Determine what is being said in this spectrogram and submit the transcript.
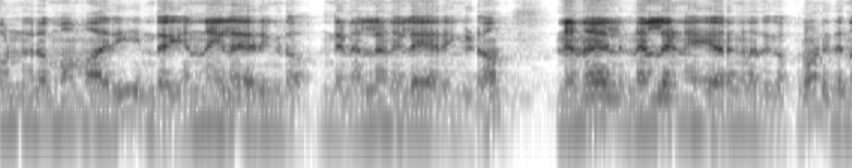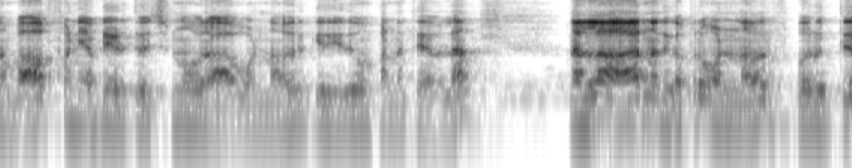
பொன்னிறமாக மாறி இந்த எண்ணெயில் இறங்கிடும். இந்த நெல்லெண்ணெயில் இறங்கிடும். நெண்ணெய் நெல்லெண்ணெய் இறங்கினதுக்கப்புறம் இதை நம்ம ஆஃப் பண்ணி அப்படியே எடுத்து வச்சிடணும். ஒரு ஒன் ஹவருக்கு இது எதுவும் பண்ண தேவையில்ல. நல்லா ஆறுனதுக்கப்புறம் ஒன் ஹவர் பொறுத்து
